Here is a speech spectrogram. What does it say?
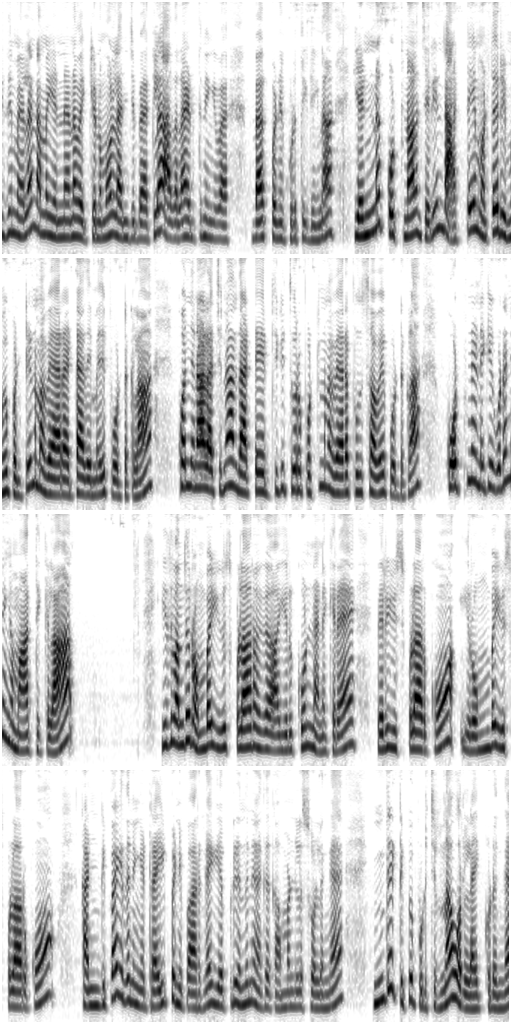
இது மேலே நம்ம என்னென்ன வைக்கணுமோ லஞ்சு பேக்கில் அதெல்லாம் எடுத்து நீங்கள் பேக் பண்ணி கொடுத்துக்கிட்டிங்கன்னா என்ன கொட்டினாலும் சரி இந்த அட்டையை மட்டும் ரிமூவ் பண்ணிட்டு நம்ம வேறு அட்டை அதேமாதிரி போட்டுக்கலாம். கொஞ்ச நாள் ஆச்சுன்னா அந்த அட்டையை தூக்கி தூர போட்டு நம்ம வேறு புதுசாகவே போட்டுக்கலாம். கொட்டின அன்றைக்கி கூட நீங்கள் மாற்றிக்கலாம் இது வந்து ரொம்ப யூஸ்ஃபுல்லாக இருக்கும்னு நினைக்கிறேன். வெரி யூஸ்ஃபுல்லாக இருக்கும். ரொம்ப யூஸ்ஃபுல்லாக இருக்கும். கண்டிப்பாக இதை நீங்கள் ட்ரை பண்ணி பாருங்கள் எப்படி இருந்துன்னு எனக்கு கமெண்டில் சொல்லுங்கள் இந்த டிப்பு பிடிச்சிருந்தா ஒரு லைக் கொடுங்க.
